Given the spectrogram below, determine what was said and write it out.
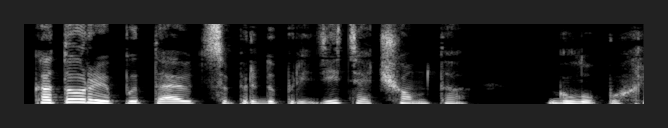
которые пытаются предупредить о чем-то глупых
